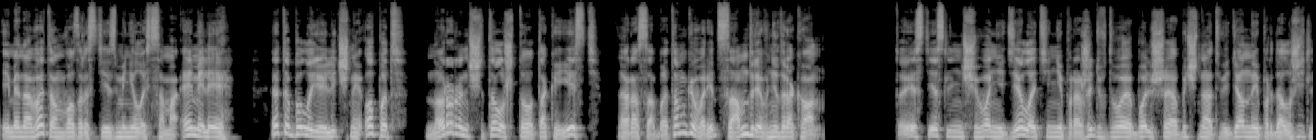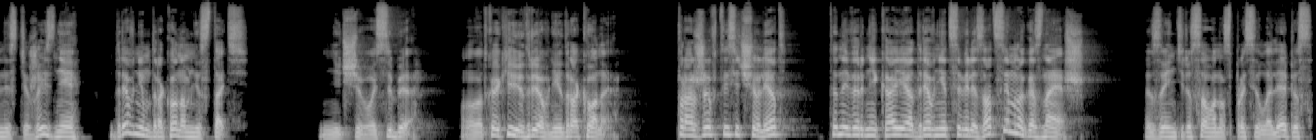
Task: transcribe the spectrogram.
Именно в этом возрасте изменилась сама Эмили. Это был её личный опыт, но Рорен считал, что так и есть, раз об этом говорит сам древний дракон. То есть, если ничего не делать и не прожить вдвое больше обычно отведенной продолжительности жизни, древним драконом не стать. Ничего себе. Вот какие древние драконы. Прожив тысячу лет, ты наверняка и о древней цивилизации много знаешь. Заинтересованно спросила Лепис,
